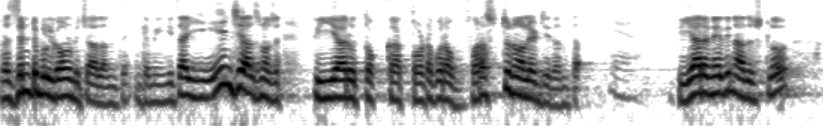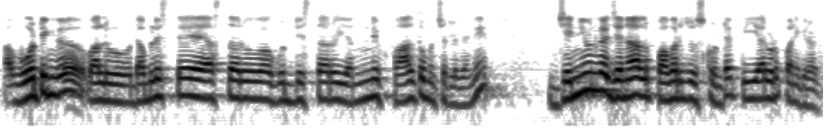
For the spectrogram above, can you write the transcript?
ప్రజెంటబుల్గా ఉండు చాలు అంతే. ఇంకా మిగతా ఏం చేయాల్సిన అవసరం? పిఆర్ తొక్క తోటకూర వరస్ట్ నాలెడ్జ్ ఇదంతా. పిఆర్ అనేది నా దృష్టిలో ఓటింగ్ వాళ్ళు డబ్బులు ఇస్తే వేస్తారు గుడ్ ఇస్తారు ఇవన్నీ ఫాల్తూ ముచ్చట్లు కానీ జెన్యున్గా జనాలు పవర్ చూసుకుంటే పిఆర్ కూడా పనికిరాడు.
